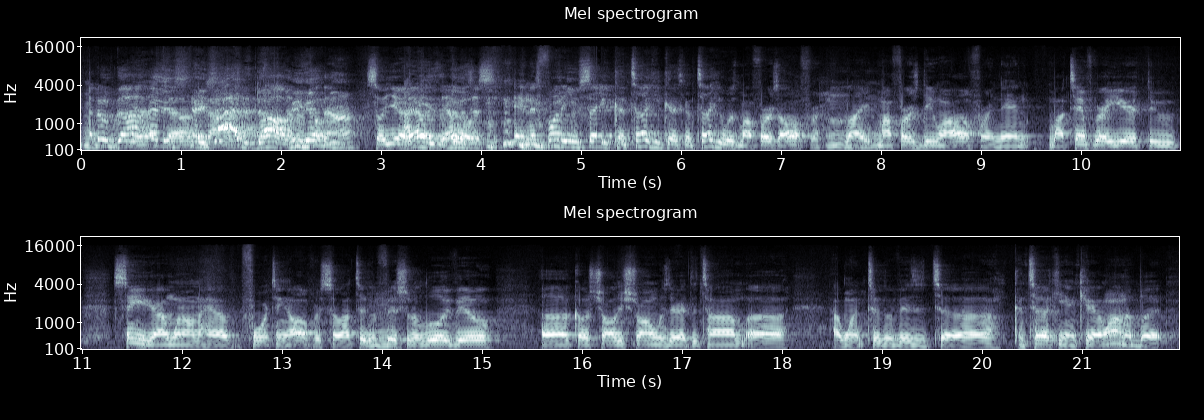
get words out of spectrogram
I know Dom. Yeah, hey, shout out to hey, Dom. shout out. He helped me. So yeah, that, was, that was just, and it's funny you say Kentucky because Kentucky was my first offer, like my first D1 offer, and then my 10th grade year through senior year, I went on to have 14 offers. So I took official to Louisville. Uh, Coach Charlie Strong was there at the time. Uh, I went took a visit to uh, Kentucky and Carolina, but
